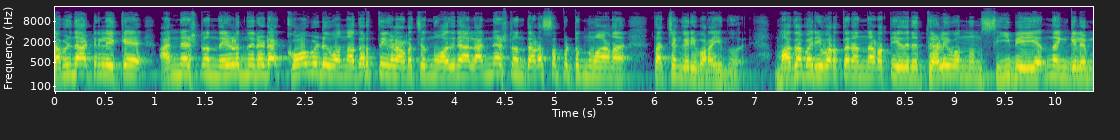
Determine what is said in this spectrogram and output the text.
തമിഴ്നാട്ടിലേക്ക് അന്വേഷണം നീളുന്നതിനിടെ കോവിഡ് വന്ന് അതിർത്തികൾ അടച്ചെന്നു അതിനാൽ അന്വേഷണം തടസ്സപ്പെട്ടെന്നുമാണ് തച്ചങ്കരി പറയുന്നത്. മതപരിവർത്തനം നടത്തിയതിന് തെളിവൊന്നും സി ബി ഐ എന്നെങ്കിലും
